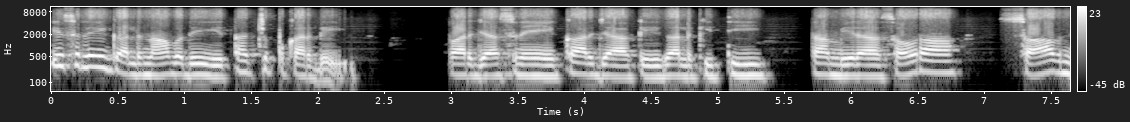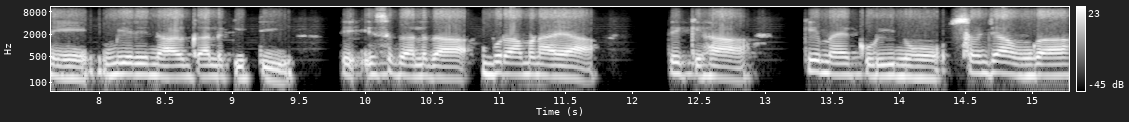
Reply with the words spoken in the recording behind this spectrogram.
ਇਸ ਲਈ ਗੱਲ ਨਾ ਵਧੇ ਤਾਂ ਚੁੱਪ ਕਰ ਗਈ। ਪਰ ਜਸ ਨੇ ਘਰ ਜਾ ਕੇ ਗੱਲ ਕੀਤੀ ਤਾਂ ਮੇਰਾ ਸਹੁਰਾ ਸਾਹਿਬ ਨੇ ਮੇਰੇ ਨਾਲ ਗੱਲ ਕੀਤੀ ਤੇ ਇਸ ਗੱਲ ਦਾ ਬੁਰਾ ਮਨਾਇਆ ਤੇ ਕਿਹਾ ਕਿ ਮੈਂ ਕੁੜੀ ਨੂੰ ਸਮਝਾਉਂਗਾ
